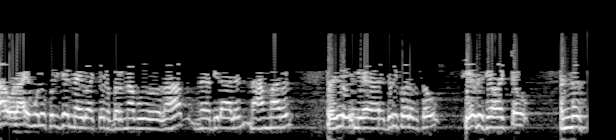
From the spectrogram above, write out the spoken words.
هؤلاء ملوك الجنه ይሏቸው ነበርና አቡ ለሃብ ነቢላልን ናማርን የድሪቶ ለብሰው ሲሄዱ ሲያዋቸው እነሱ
